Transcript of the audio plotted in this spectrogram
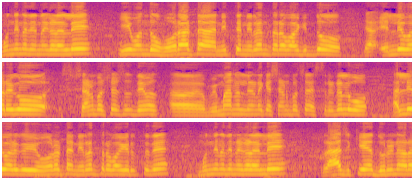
ಮುಂದಿನ ದಿನಗಳಲ್ಲಿ ಈ ಒಂದು ಹೋರಾಟ ನಿತ್ಯ ನಿರಂತರವಾಗಿದ್ದು ಎಲ್ಲಿವರೆಗೂ ಶರಣಬಸವೇಶ್ವರ ದೇವ ವಿಮಾನ ನಿಲ್ದಾಣಕ್ಕೆ ಶರಣಬಸವ ಹೆಸರಿಡಲು ಅಲ್ಲಿವರೆಗೂ ಈ ಹೋರಾಟ ನಿರಂತರವಾಗಿರುತ್ತದೆ. ಮುಂದಿನ ದಿನಗಳಲ್ಲಿ ರಾಜಕೀಯ ಧುರೀಣರ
